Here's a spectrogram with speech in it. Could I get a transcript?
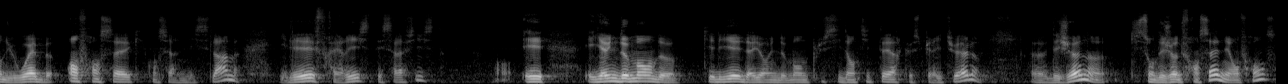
euh, du web en français qui concerne l'islam, il est frériste et salafiste. Et, il y a une demande qui est liée d'ailleurs une demande plus identitaire que spirituelle euh, des jeunes, qui sont des jeunes français nés en France.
